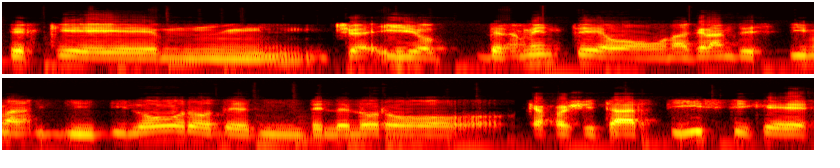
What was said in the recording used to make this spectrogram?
perché mh, cioè, io veramente ho una grande stima di, di loro, de- delle loro capacità artistiche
